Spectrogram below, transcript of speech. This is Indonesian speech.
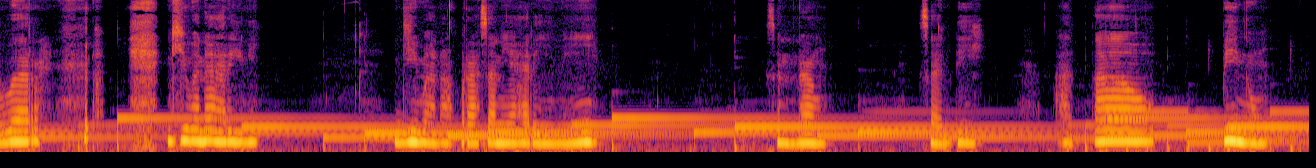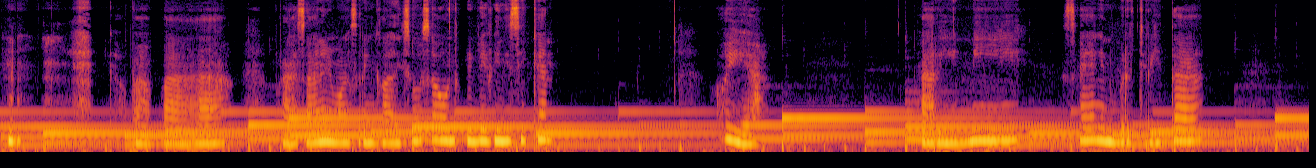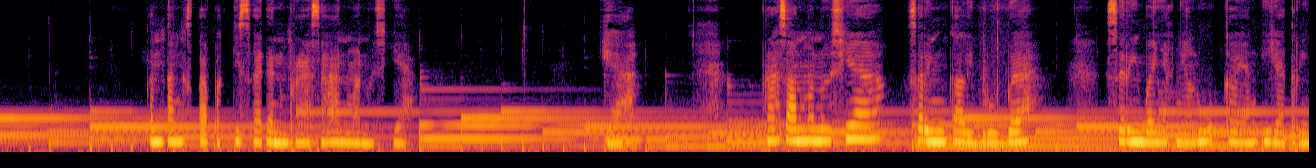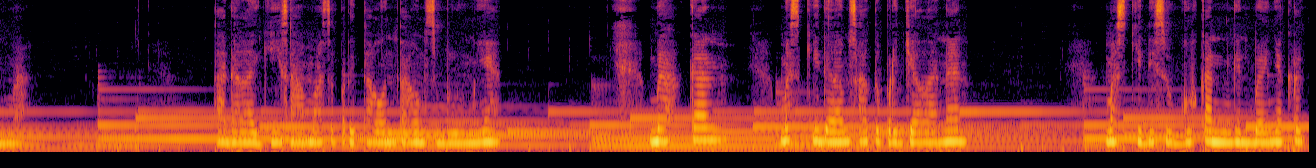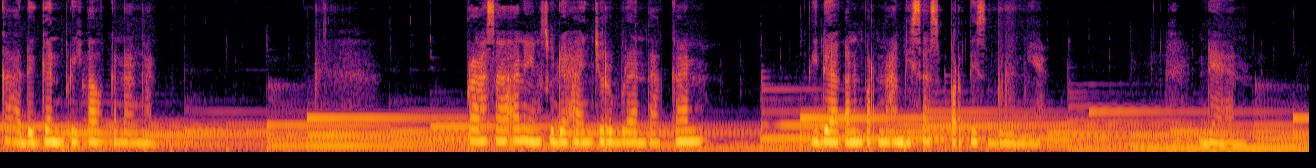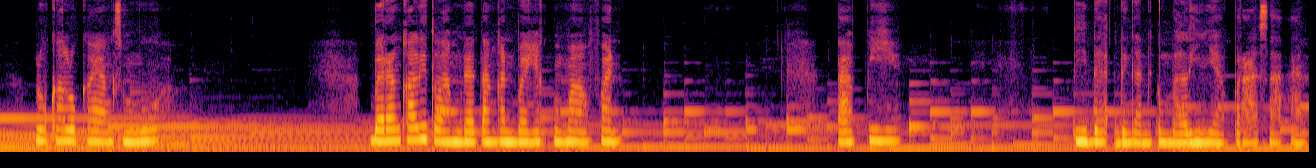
kabar? Gimana hari ini? Gimana perasaannya hari ini? Senang, sedih, atau bingung? Gak apa-apa, perasaan memang sering kali susah untuk didefinisikan. Oh iya, hari ini saya ingin bercerita tentang setapak kisah dan perasaan manusia. Ya, perasaan manusia sering kali berubah, sering banyaknya luka yang ia terima. Tak ada lagi sama seperti tahun-tahun sebelumnya. Bahkan, meski dalam satu perjalanan, meski disuguhkan dengan banyak reka adegan perihal kenangan Perasaan yang sudah hancur berantakan tidak akan pernah bisa seperti sebelumnya. Dan luka-luka yang sembuh barangkali telah mendatangkan banyak pemaafan. Tapi tidak dengan kembalinya perasaan.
